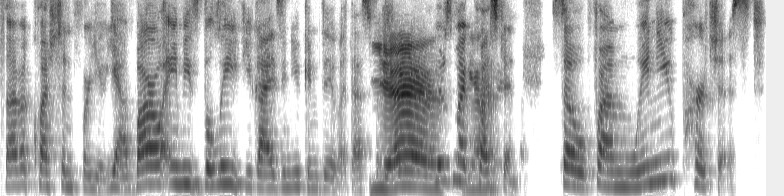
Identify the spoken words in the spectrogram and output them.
So I have a question for you. Yeah, borrow Amy's belief, you guys, and you can do it. That's yeah. Sure. Here's my yes. question. So from when you purchased,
